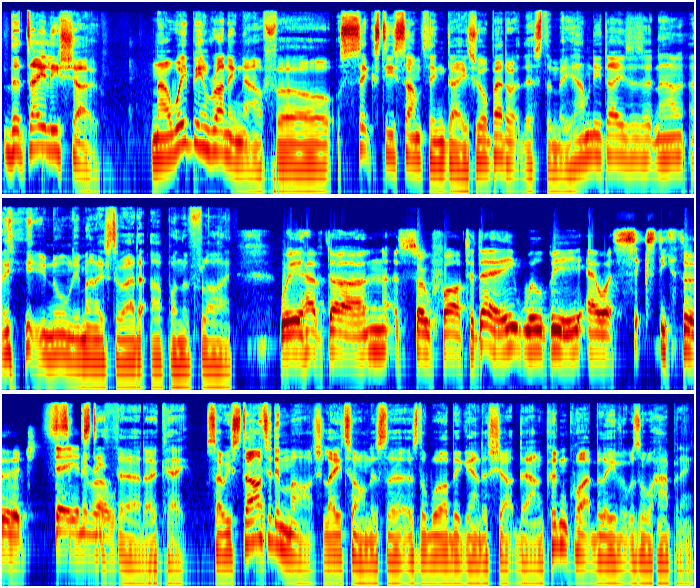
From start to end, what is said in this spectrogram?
the Daily Show. Now we've been running now for sixty something days. You're better at this than me. How many days is it now? you normally manage to add it up on the fly. We have done so far today will be our 63rd day in a row. 63rd, okay. So we started in March, late on, as the as the world began to shut down. Couldn't quite believe it was all happening.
